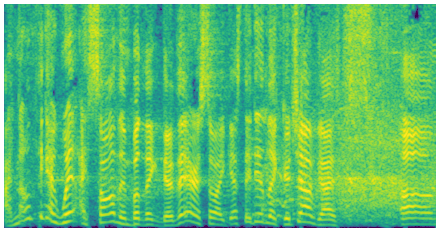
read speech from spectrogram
I don't think I went. I saw them, but like they're there, so I guess they did. Like, good job, guys. Um,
